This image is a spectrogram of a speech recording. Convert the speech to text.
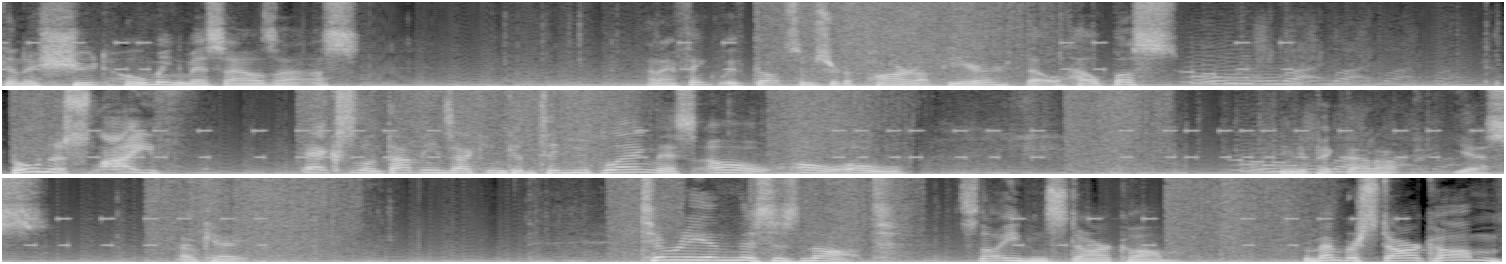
gonna shoot homing missiles at us. And I think we've got some sort of power up here that'll help us. Bonus life! Excellent, that means I can continue playing this. Oh, oh, oh. Need to pick that up. Yes. Okay. Tyrian, this is not. It's not even Starcom. Remember Starcom?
